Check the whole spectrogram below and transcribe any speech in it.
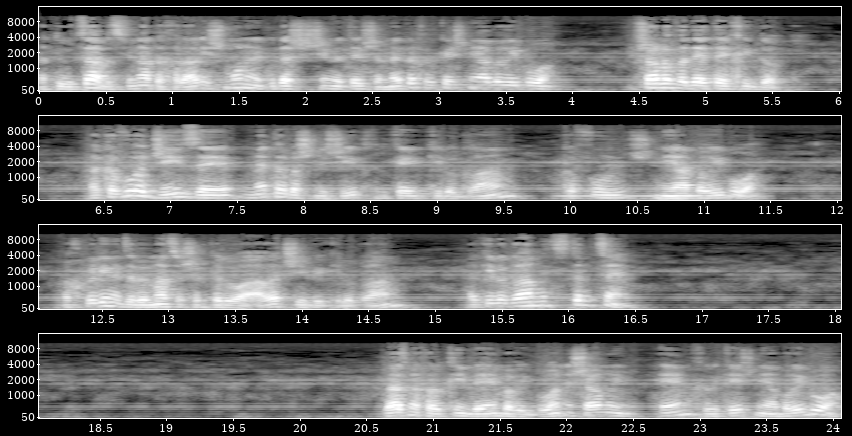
התאוצה בספינת החלל היא 8.69 מטר חלקי שנייה בריבוע. אפשר לוודא את היחידות. הקבוע G זה מטר בשלישית חלקי קילוגרם כפול שנייה בריבוע. מכפילים את זה במסה של כדור הארץ שהיא בקילוגרם, הקילוגרם מצטמצם. ואז מחלקים ב-m בריבוע, נשארנו עם m חלקי שנייה בריבוע.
